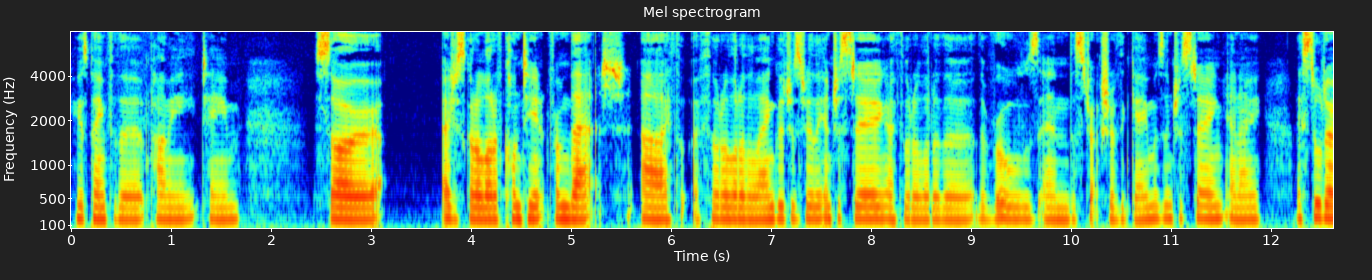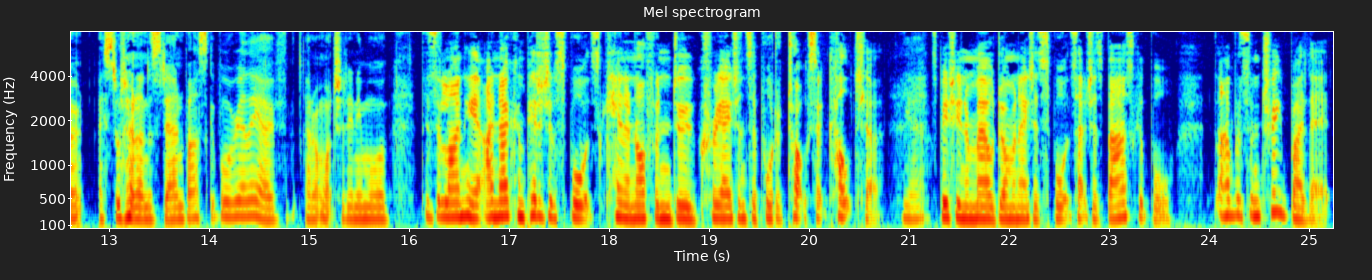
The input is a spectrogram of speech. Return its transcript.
He was playing for the Palmy team, so I just got a lot of content from that. Uh, I, th- I thought a lot of the language was really interesting. I thought a lot of the, the rules and the structure of the game was interesting, and I, I still don't I still don't understand basketball really. I've I don't watch it anymore. There's a line here. I know competitive sports can and often do create and support a toxic culture, Yeah. especially in a male dominated sport such as basketball. I was intrigued by that.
